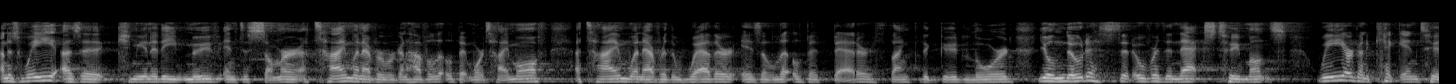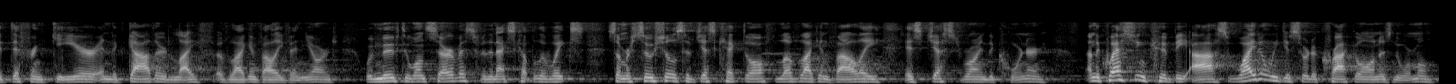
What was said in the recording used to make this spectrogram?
And as we as a community move into summer, a time whenever we're going to have a little bit more time off, a time whenever the weather is a little bit better, thank the good Lord, you'll notice that over the next two months, we are going to kick into a different gear in the gathered life of Lagan Valley Vineyard. We've moved to one service for the next couple of weeks. Summer socials have just kicked off. Love Lagan Valley is just round the corner. And the question could be asked why don't we just sort of crack on as normal?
